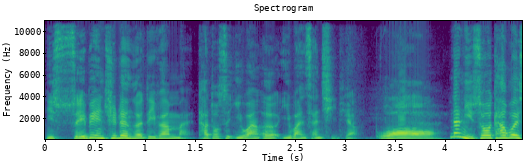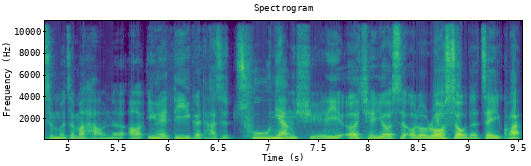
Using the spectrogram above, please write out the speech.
你随便去任何地方买，它都是一万二、一万三起跳。哇，那你说它为什么这么好呢？哦，因为第一个它是初酿学历，而且又是 Oloroso 的这一块，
